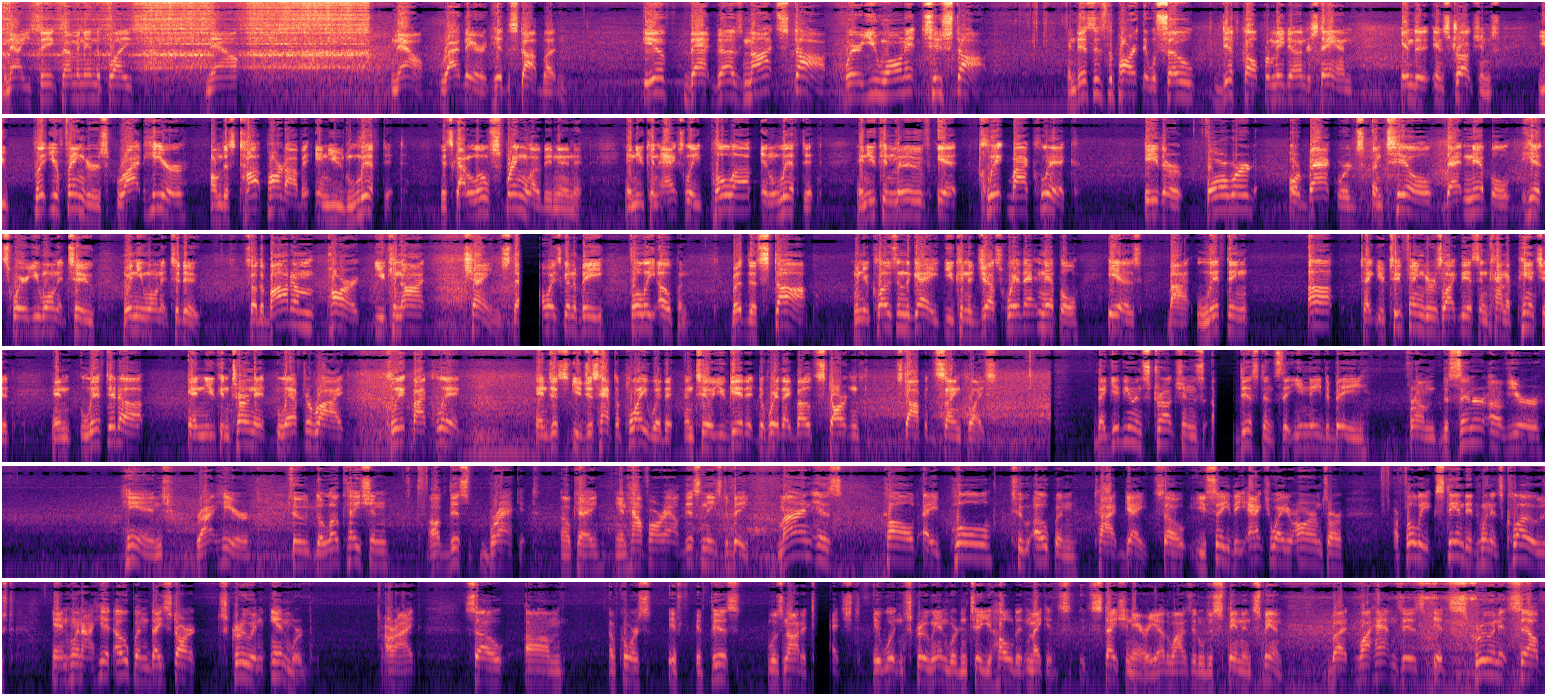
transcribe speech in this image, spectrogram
But now you see it coming into place. Now, now, right there, it hit the stop button. If that does not stop where you want it to stop, and this is the part that was so difficult for me to understand in the instructions, you put your fingers right here on this top part of it and you lift it. It's got a little spring loaded in it. And you can actually pull up and lift it and you can move it click by click either forward or backwards until that nipple hits where you want it to when you want it to do. So the bottom part you cannot change. That's always going to be fully open. But the stop, when you're closing the gate, you can adjust where that nipple is by lifting up, take your two fingers like this and kind of pinch it and lift it up and you can turn it left or right, click by click, and just you just have to play with it until you get it to where they both start and stop at the same place. They give you instructions of distance that you need to be from the center of your hinge right here to the location of this bracket okay and how far out this needs to be mine is called a pull to open type gate. So you see the actuator arms are, are fully extended when it's closed and when I hit open they start screwing inward. Alright, so um, of course if, if this was not attached it wouldn't screw inward until you hold it and make it stationary otherwise it'll just spin and spin. But what happens is it's screwing itself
